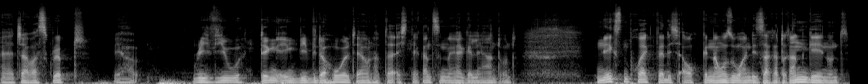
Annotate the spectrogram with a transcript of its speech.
äh, JavaScript, ja, Review-Ding irgendwie wiederholt, ja, und habe da echt eine ganze Menge gelernt. Und im nächsten Projekt werde ich auch genauso an die Sache drangehen und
